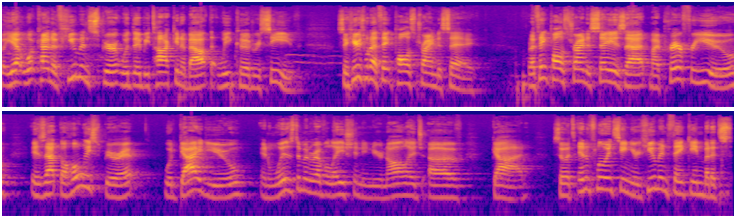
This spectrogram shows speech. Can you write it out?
But yet, what kind of human spirit would they be talking about that we could receive? So here's what I think Paul is trying to say. What I think Paul is trying to say is that my prayer for you is that the Holy Spirit would guide you in wisdom and revelation in your knowledge of God. So it's influencing your human thinking, but it's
